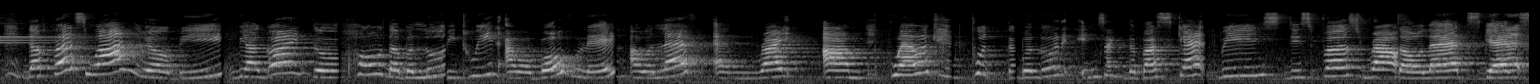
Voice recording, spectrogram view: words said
The first one will be, we are going to hold the balloon between our both legs, our left and right arm. Whoever can put the balloon inside the basket wins this first round. So let's get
